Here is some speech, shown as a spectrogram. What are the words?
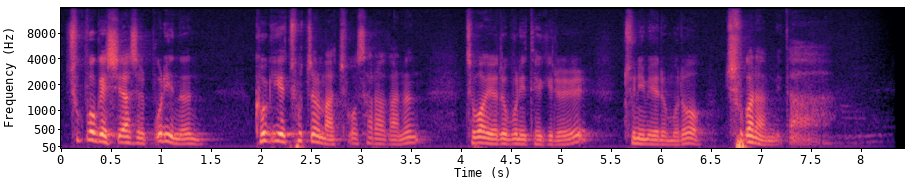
축복의 씨앗을 뿌리는 거기에 초점을 맞추고 살아가는 저와 여러분이 되기를 주님의 이름으로 축원합니다.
